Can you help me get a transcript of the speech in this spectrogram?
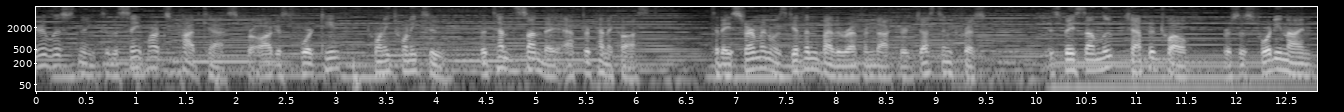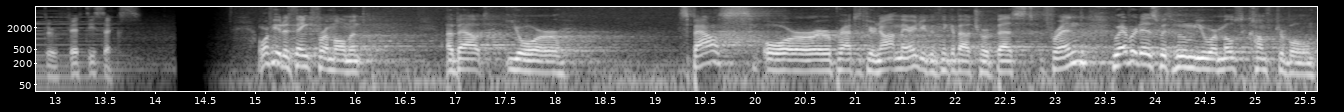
You're listening to the St. Mark's Podcast for August 14th, 2022, the 10th Sunday after Pentecost. Today's sermon was given by the Reverend Dr. Justin Crisp. It's based on Luke chapter 12, verses 49 through 56. I want you to think for a moment about your spouse, or perhaps if you're not married, you can think about your best friend, whoever it is with whom you are most comfortable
